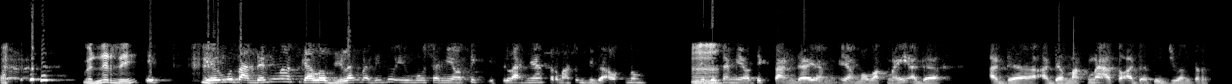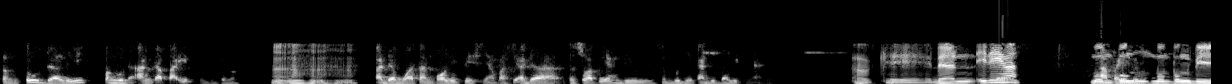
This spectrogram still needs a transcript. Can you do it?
Bener sih. Ilmu tanda sih mas kalau bilang tadi itu ilmu semiotik istilahnya termasuk juga oknum Heeh. itu semiotik tanda yang yang memaknai ada ada ada makna atau ada tujuan tertentu dari penggunaan kata itu gitu loh heeh. ada muatan politisnya pasti ada sesuatu yang disembunyikan di baliknya gitu. Oke, dan ini Ya. Mas, mumpung mumpung di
